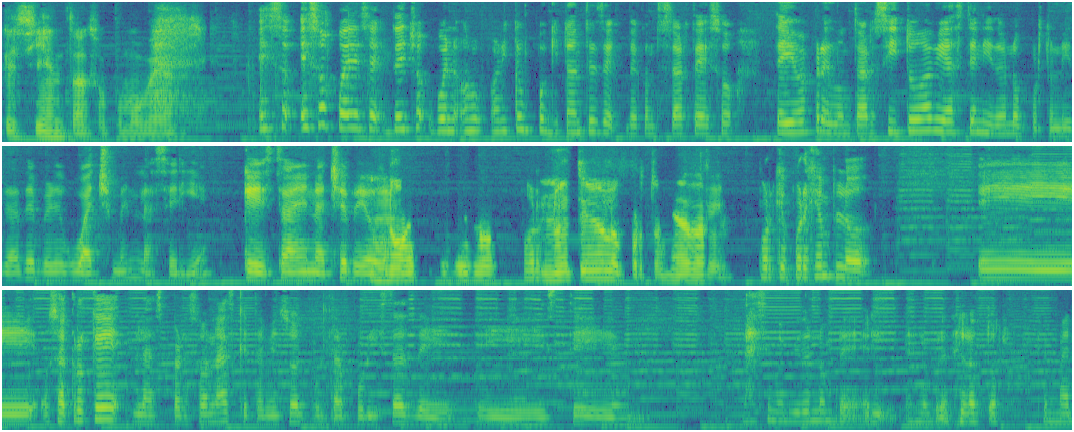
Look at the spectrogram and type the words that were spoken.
qué sientas o cómo veas. Eso, eso puede ser, de hecho, bueno, ahorita un poquito antes de, contestarte eso, te iba a preguntar si tú habías tenido la oportunidad de ver Watchmen, la serie, que está en HBO. No he tenido, no he tenido la oportunidad de verla. Porque, por ejemplo, eh, o sea, creo que las personas que también son ultrapuristas de, de este Ay, se me olvidó el nombre, el, nombre del autor, qué mal.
